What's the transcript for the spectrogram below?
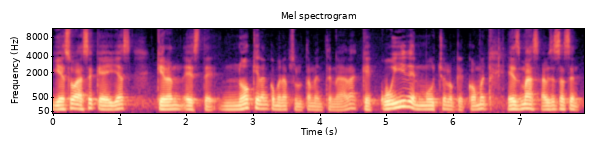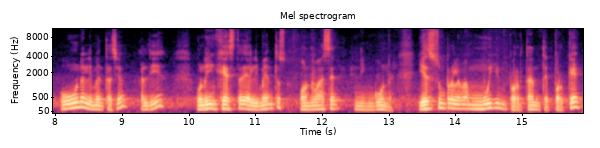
Y eso hace que ellas quieran, este, no quieran comer absolutamente nada, que cuiden mucho lo que comen. Es más, a veces hacen una alimentación al día, una ingesta de alimentos o no hacen ninguna. Y ese es un problema muy importante. ¿Por qué?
